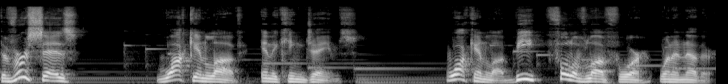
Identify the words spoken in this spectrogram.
The verse says, walk in love in the King James. Walk in love. Be full of love for one another.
